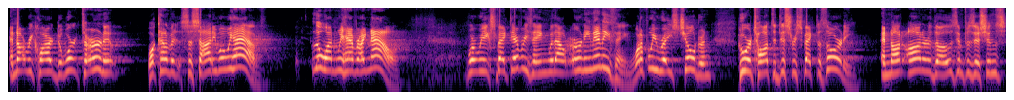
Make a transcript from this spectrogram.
and not required to work to earn it, what kind of a society will we have? The one we have right now, where we expect everything without earning anything. What if we raise children who are taught to disrespect authority and not honor those in positions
